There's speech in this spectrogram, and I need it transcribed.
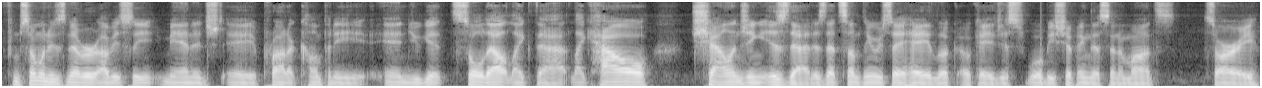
from someone who's never obviously managed a product company and you get sold out like that, like, how challenging is that? Is that something we say, hey, look, okay, just we'll be shipping this in a month. Sorry.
